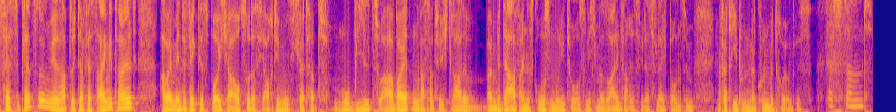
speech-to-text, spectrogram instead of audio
feste Plätze, ihr habt euch da fest eingeteilt, aber im Endeffekt ist es bei euch ja auch so, dass ihr auch die Möglichkeit habt, mobil zu arbeiten, was natürlich gerade beim Bedarf eines großen Monitors nicht immer so einfach ist, wie das vielleicht bei uns im, im Vertrieb und in der Kundenbetreuung ist. Das stimmt.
